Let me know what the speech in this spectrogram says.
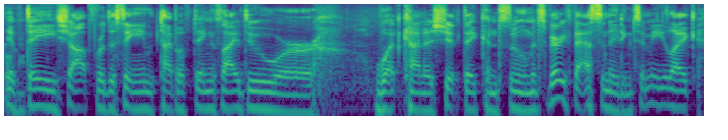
if they shop for the same type of things I do or what kind of shit they consume. It's very fascinating to me. Like,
